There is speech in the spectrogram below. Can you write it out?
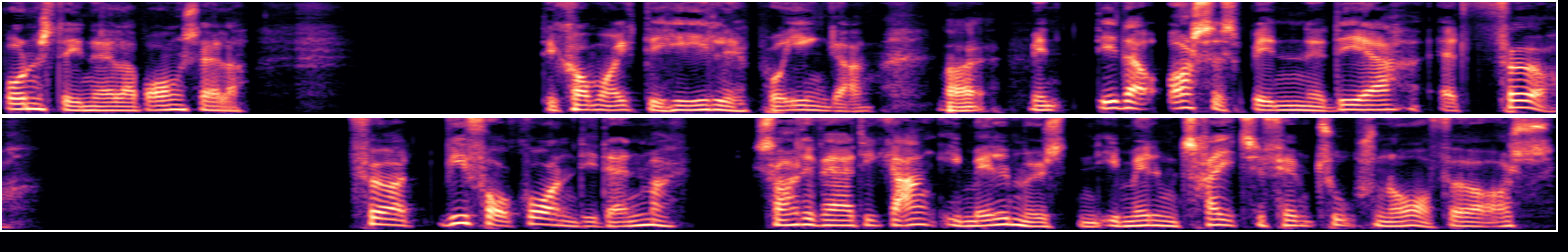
bundsten eller bronzealder. Det kommer ikke det hele på én gang. Nej. Men det, der også er spændende, det er, at før, før vi får kornet i Danmark, så har det været i gang i Mellemøsten i mellem 3 til 5.000 år før os.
